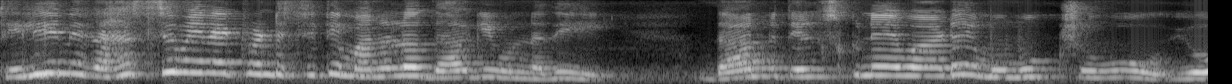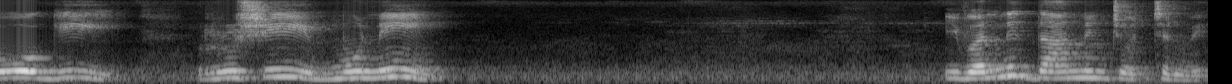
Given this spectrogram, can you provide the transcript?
తెలియని రహస్యమైనటువంటి స్థితి మనలో దాగి ఉన్నది. దాన్ని తెలుసుకునేవాడే ముముక్షువు యోగి ఋషి ముని ఇవన్నీ దాని నుంచి వచ్చినవి.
